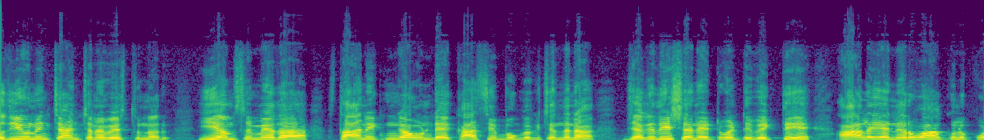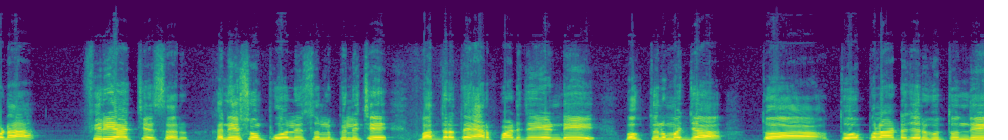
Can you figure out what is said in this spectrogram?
ఉదయం నుంచి అంచనా వేస్తున్నారు. ఈ అంశం మీద స్థానికంగా ఉండే కాశీబుగ్గకు చెందిన జగదీష్ అనేటువంటి వ్యక్తి ఆలయ నిర్వాహకులు కూడా ఫిర్యాదు చేశారు. కనీసం పోలీసులను పిలిచి భద్రత ఏర్పాటు చేయండి. భక్తుల మధ్య తోపులాట జరుగుతుంది.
